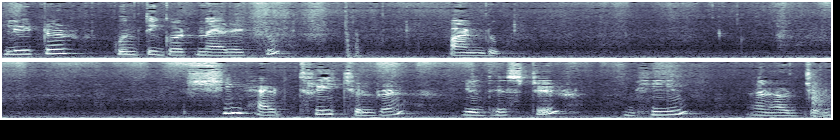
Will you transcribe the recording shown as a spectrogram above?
Later, Kunti got married to Pandu. She had three children Yudhishthir, Bhim, and Arjun.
